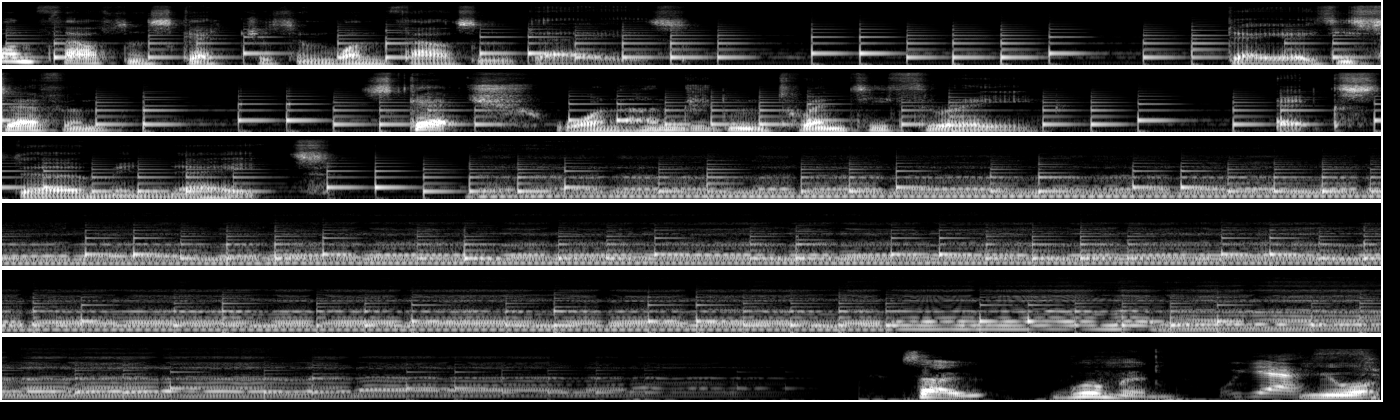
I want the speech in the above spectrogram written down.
1000 Sketches in 1000 Days. Day 87. Sketch 123. Exterminate. So, woman. Yes. You are,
